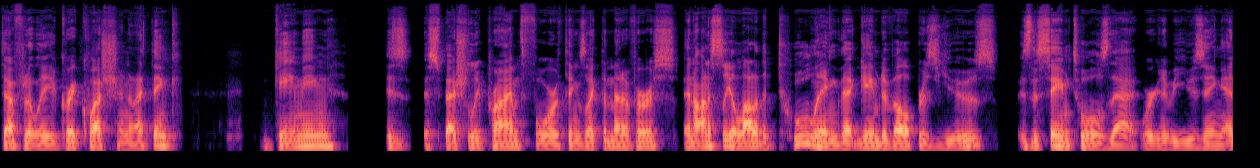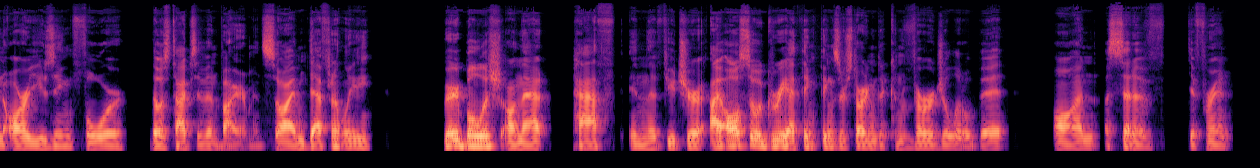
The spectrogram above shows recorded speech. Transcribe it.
Definitely a great question, and I think gaming is especially primed for things like the metaverse. And honestly, a lot of the tooling that game developers use is the same tools that we're going to be using and are using for those types of environments. So I'm definitely very bullish on that path in the future. I also agree. I think things are starting to converge a little bit on a set of different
